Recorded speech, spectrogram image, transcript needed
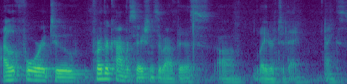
I look forward to further conversations about this uh, later today. Thanks.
